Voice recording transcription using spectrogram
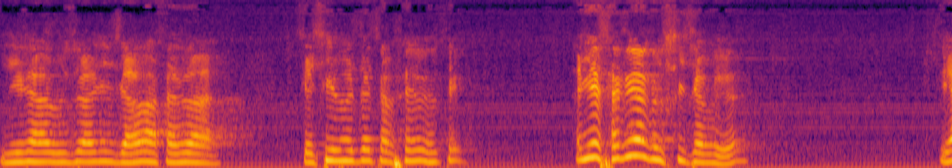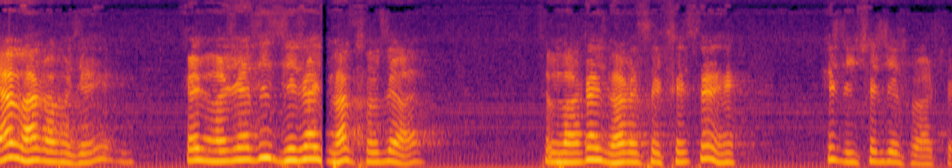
निरा उजवा आणि जावा करवा त्याची मदत आपल्याला होते. आणि या सगळ्या गोष्टीच्यामुळं या भागामध्ये काही मर्यादित जिल्हा भाग शोधला तर मागास भागाचं क्षेत्र हे हे दिवसेंदिवस वाढते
